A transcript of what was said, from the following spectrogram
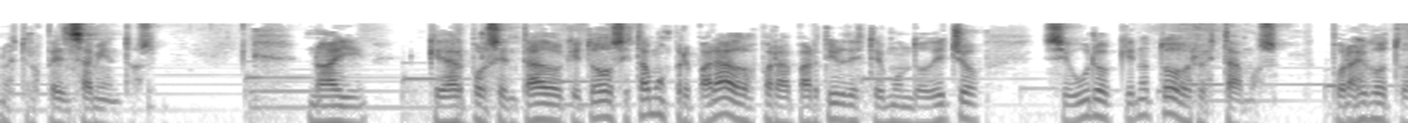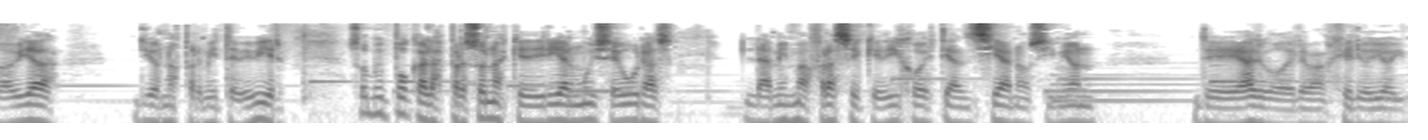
nuestros pensamientos. No hay que dar por sentado que todos estamos preparados para partir de este mundo. De hecho, seguro que no todos lo estamos. Por algo todavía Dios nos permite vivir. Son muy pocas las personas que dirían muy seguras la misma frase que dijo este anciano Simeón de algo del Evangelio de hoy.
